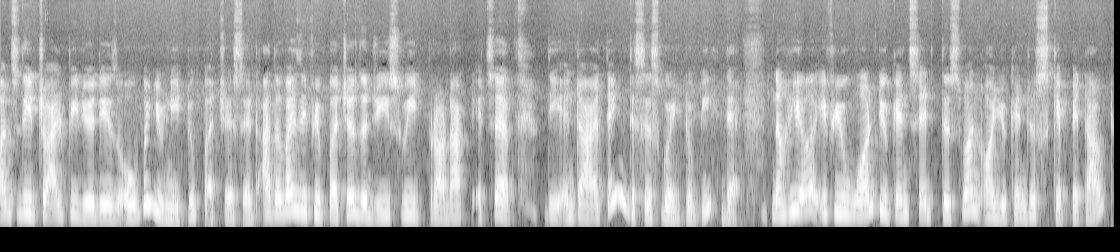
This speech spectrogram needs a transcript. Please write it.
once the trial period is over you need to purchase it. Otherwise if you purchase the g suite product itself the entire thing this is going to be there. Now here if you want you can set this one or you can just skip it out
